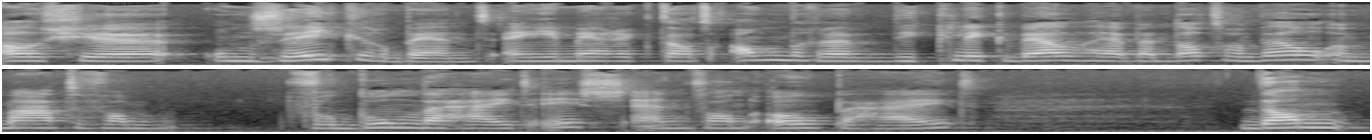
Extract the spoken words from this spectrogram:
Als je onzeker bent en je merkt dat anderen die klik wel hebben en dat er wel een mate van verbondenheid is en van openheid, dan,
